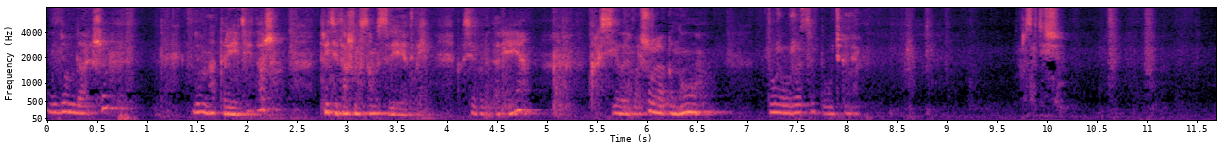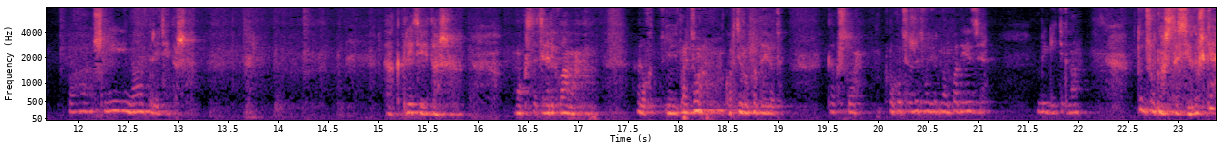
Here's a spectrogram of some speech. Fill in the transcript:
Идем дальше. Идем на третий этаж. Третий этаж на самый светлый. Красивая батарея. Красивое большое окно. Тоже уже с цветочками. Красотища. Пошли на третий этаж. Третий этаж. Ну, кстати, реклама. Леха не протер, квартиру продает. Так что, кто хочет жить в уютном подъезде, бегите к нам. Тут живут наши соседушки.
